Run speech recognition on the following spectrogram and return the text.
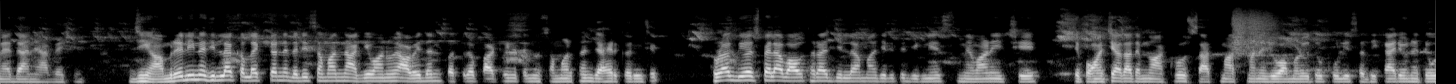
મેદાને આવે છે. જી અમરેલીના જિલ્લા કલેક્ટર અને દલિત સમાજના આગેવાનોએ આવેદનપત્ર પાઠવીને તેમનું સમર્થન જાહેર કર્યું છે. થોડાક દિવસ પહેલા વાવથરા જિલ્લામાં જે રીતે જિજ્ઞેશ મેવાણી છે તે પહોંચ્યા હતા, તેમનો આક્રોશ સાતમા આસમાને જોવા મળ્યો હતો. પોલીસ અધિકારીઓને તેઓ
